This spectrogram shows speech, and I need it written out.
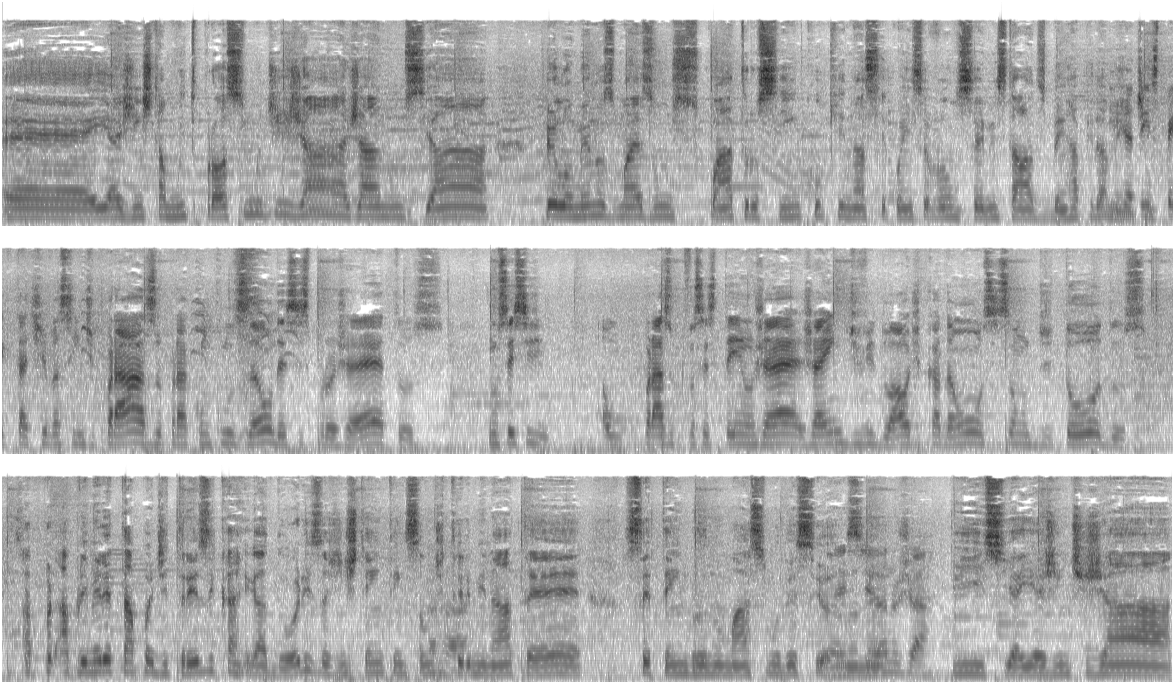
É, e a gente está muito próximo de já, já anunciar pelo menos mais uns 4 ou 5 que na sequência vão ser instalados bem E rapidamente. já tem expectativa assim de prazo para a conclusão desses projetos? Não sei se o prazo que vocês tenham já é, já é individual de cada um ou se são de todos. A, pr- a primeira etapa de 13 carregadores, a gente tem a intenção de Aham. terminar até setembro no máximo desse ano. Nesse né? ano já. Isso, e aí a gente já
